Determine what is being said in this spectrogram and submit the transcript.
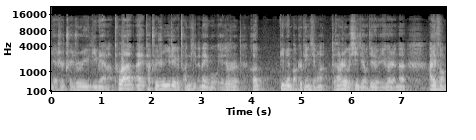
也是垂直于地面的，突然哎，它垂直于这个船体的内部，也就是和地面保持平行了。当时有个细节，我记得有一个人的 iPhone，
